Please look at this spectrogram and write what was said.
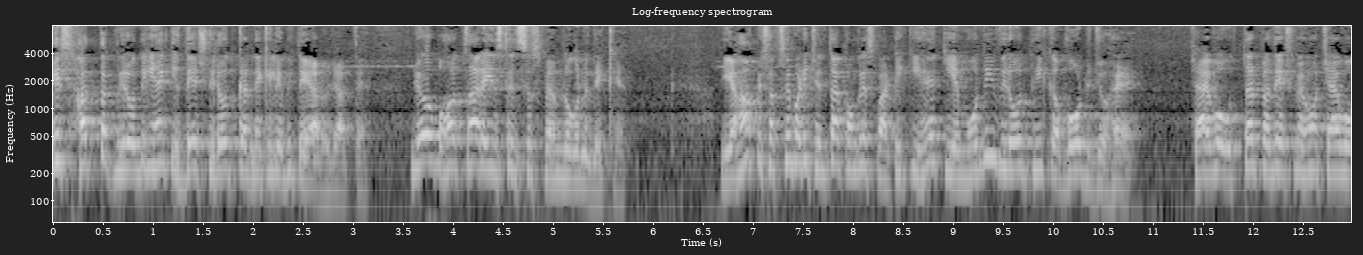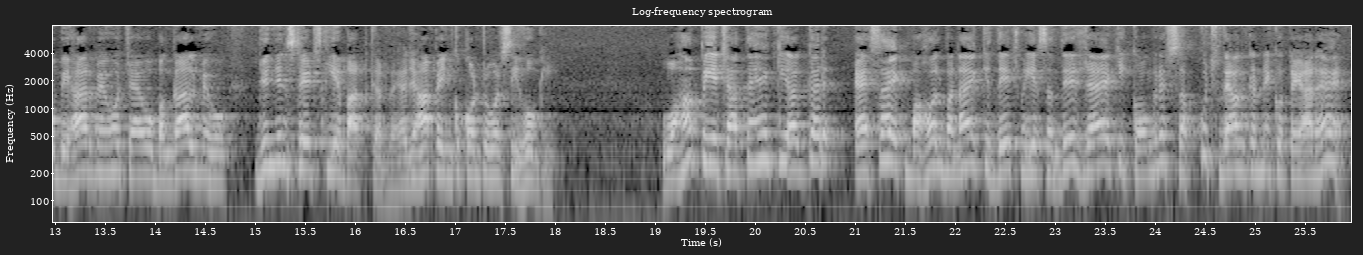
इस हद तक विरोधी हैं कि देश विरोध करने के लिए भी तैयार हो जाते हैं। जो बहुत सारे इंस्टेंसेस में हम लोगों ने देखे हैं। यहाँ पे सबसे बड़ी चिंता कांग्रेस पार्टी की है कि ये मोदी विरोधी का वोट जो है, चाहे वो उत्तर प्रदेश में हो, चाहे वो बिहार में हो, चाहे वो बंगाल में हो, जिन जिन स्टेट्स की ये बात कर रहे हैं, जहाँ पे इनको कंट्रोवर्सी होगी, वहाँ पे ये चाहते हैं कि अगर ऐसा एक माहौल बनाए कि देश में ये संदेश जाए कि कांग्रेस सब कुछ ध्यान करने को तैयार है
